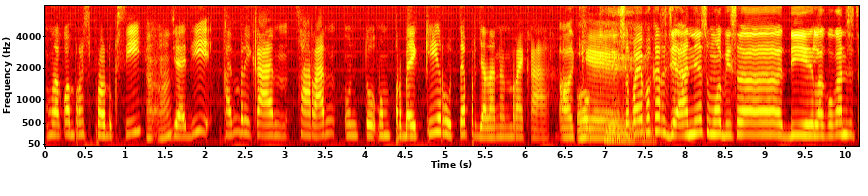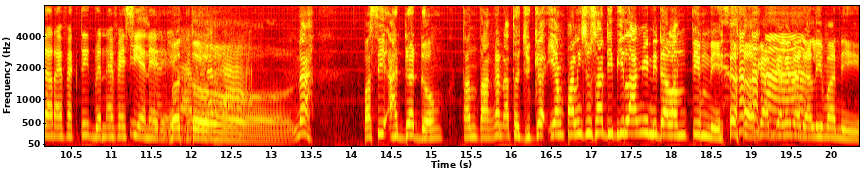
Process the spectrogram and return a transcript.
melakukan proses produksi. Uh-uh. Jadi kami berikan saran untuk memperbaiki rute perjalanan mereka. Oke, Oke. supaya pekerjaannya semua bisa dilakukan secara efektif dan efisien ya, Dek. Betul. Nah, pasti ada dong tantangan atau juga yang paling susah dibilangin di dalam tim nih. kan kalian ada lima nih.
